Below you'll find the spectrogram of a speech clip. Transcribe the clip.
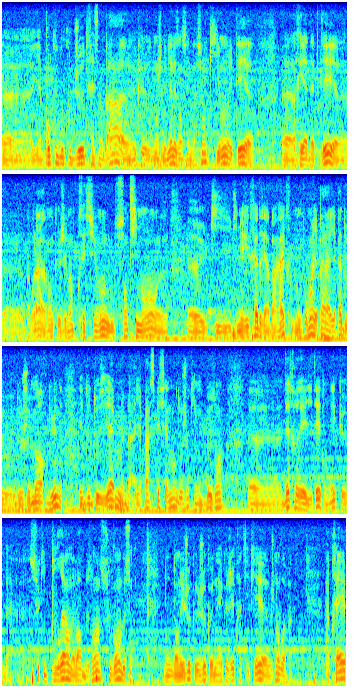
Euh, il y a beaucoup beaucoup de jeux très sympas euh, dont j'aimais bien les anciennes versions qui ont été euh, euh, réadapté euh, bah voilà, avant que j'ai l'impression ou le sentiment euh, qui, mériterait de réapparaître. Donc pour moi, il n'y a pas, a pas de, jeu mort d'une, et de deuxième, bah, il n'y a pas spécialement de jeux qui ont besoin d'être réédités, étant donné que bah, ceux qui pourraient en avoir besoin, souvent le sont. Donc dans les jeux que je connais, que j'ai pratiqués, je n'en vois pas. Après,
